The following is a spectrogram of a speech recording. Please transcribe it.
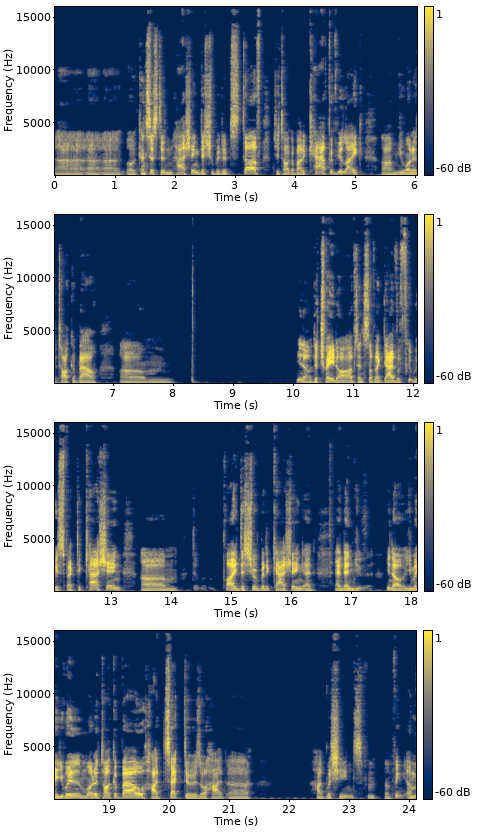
uh, uh, uh, or consistent hashing, distributed stuff. You talk about a cap if you like. Um, you want to talk about um, you know the trade-offs and stuff like that with respect to caching um probably distributed caching and and then you you know you may even want to talk about hot sectors or hot uh hot machines. Hmm, i'm thinking I'm,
